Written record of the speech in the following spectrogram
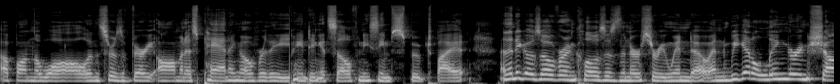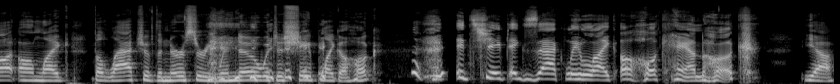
up on the wall, and sort of a very ominous panning over the painting itself, and he seems spooked by it. And then he goes over and closes the nursery window, and we get a lingering shot on like the latch of the nursery window, which is shaped like a hook. it's shaped exactly like a hook hand hook. Yeah.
